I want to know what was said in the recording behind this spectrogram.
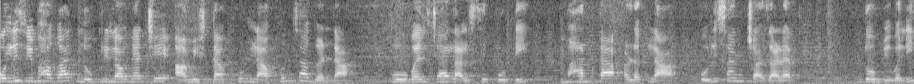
पोलीस विभागात नोकरी लावण्याचे आमिष दाखवून लाखोंचा गंडा. मोबाईलच्या लालसेपोटी भामटा अडकला पोलिसांच्या जाळ्यात. डोंबिवली.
